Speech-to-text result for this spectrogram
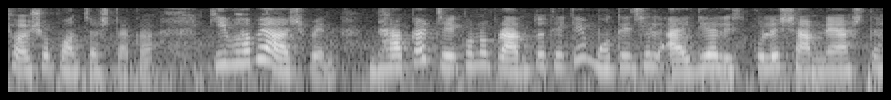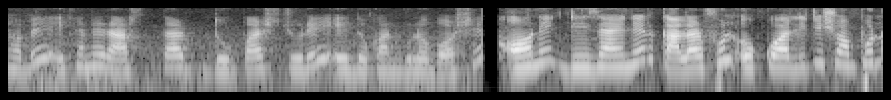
ছয়শো পঞ্চাশ টাকা। কীভাবে আসবেন? ঢাকার যে কোনো প্রান্ত থেকে মতিঝিল আইডিয়াল স্কুলের সামনে আসতে হবে। এখানে রাস্তার দুপাশ জুড়ে এই দোকানগুলো বসে। অনেক ডিজাইনের কালারফুল ও কোয়ালিটি সম্পন্ন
